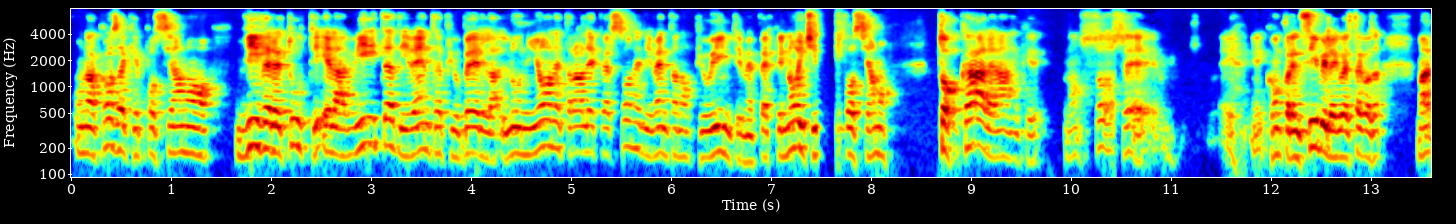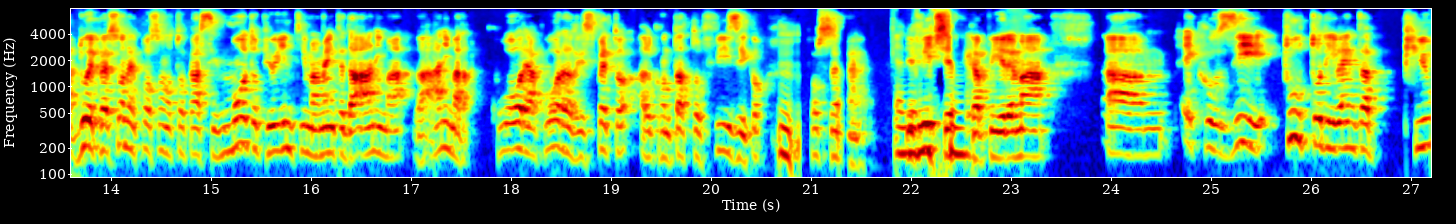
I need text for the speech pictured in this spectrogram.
una cosa che possiamo vivere tutti e la vita diventa più bella, l'unione tra le persone diventano più intime perché noi ci possiamo toccare anche, non so se è, è, comprensibile questa cosa, ma due persone possono toccarsi molto più intimamente da anima, da anima, da cuore a cuore rispetto al contatto fisico. Mm. Forse è, difficile capire, ma um, è così, tutto diventa più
